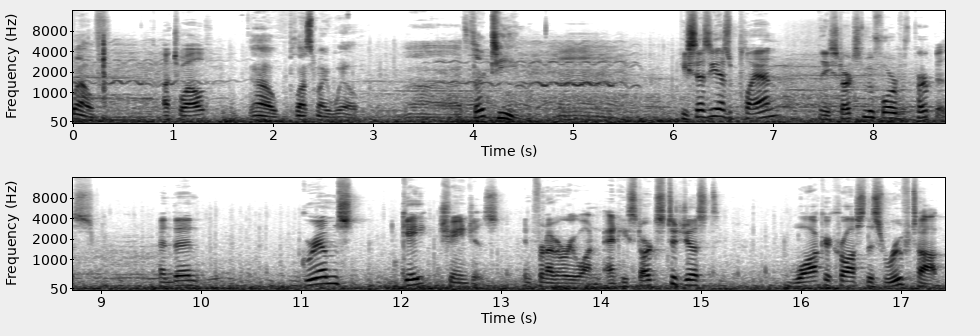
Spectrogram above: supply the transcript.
12. A 12? Oh, plus my will. Uh, 13. Hmm. He says he has a plan, and he starts to move forward with purpose. And then Grim's gait changes in front of everyone, and he starts to just walk across this rooftop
